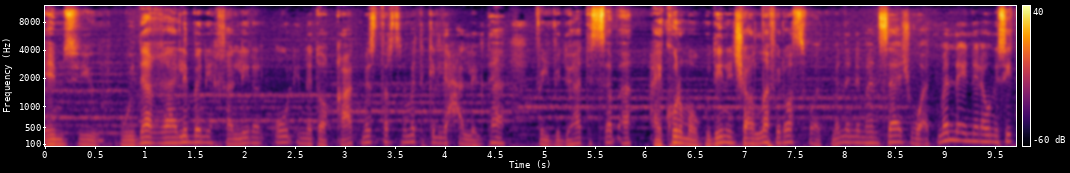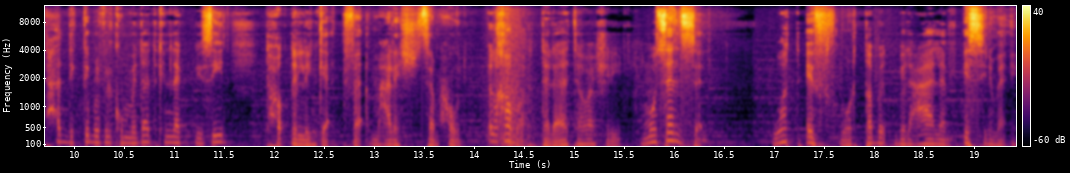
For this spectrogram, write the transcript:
MCU وده غالبا يخلينا نقول إن توقعات مستر سينماتيك اللي حللتها في الفيديوهات السابقة هيكونوا موجودين إن شاء الله في الوصف. وأتمنى اني ما انساش وأتمنى إن لو نسيت حد يكتب لي في الكومنتات إنك نسيت تحط اللينكات. فمعلش سامحوني. الخبر 23 مسلسل What If مرتبط بالعالم السينمائي.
